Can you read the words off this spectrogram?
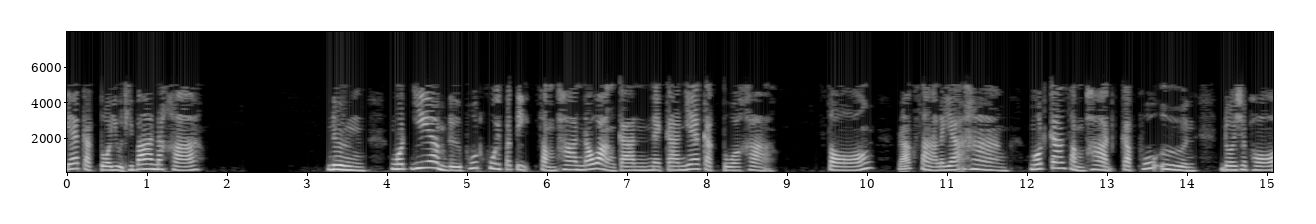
แยกกักตัวอยู่ที่บ้านนะคะ 1. งดเยี่ยมหรือพูดคุยปฏิสัมพันธ์ระหว่างกันในการแยกกักตัวค่ะ 2. รักษาระยะห่าง งดการสัมผัสกับผู้อื่น โดยเฉพาะ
